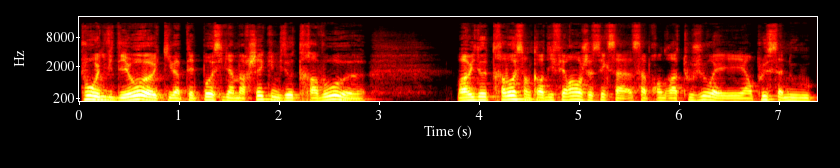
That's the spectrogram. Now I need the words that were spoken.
Pour une vidéo qui va peut-être pas aussi bien marcher qu'une vidéo de travaux. Bon, une vidéo de travaux, c'est encore différent. Je sais que ça, prendra toujours et, en plus, ça nous,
